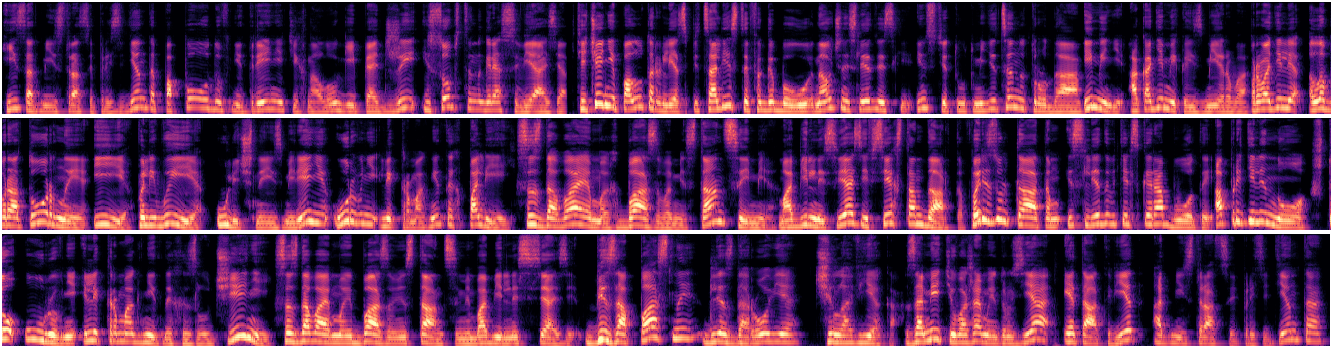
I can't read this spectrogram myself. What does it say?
из администрации президента по поводу внедрения технологии 5G и, собственно говоря, связи. В течение полутора лет специалисты ФГБУ, научно-исследовательский институт медицины труда имени академика Измерова проводили лабораторные и полевые уличные измерения уровней электромагнитных полей, создаваемых базовыми станциями мобильной связи всех стандартов. По результатам исследований исследовательской работы определено, что уровни электромагнитных излучений, создаваемые базовыми станциями мобильной связи, безопасны для здоровья человека. Заметьте, уважаемые друзья, это ответ администрации президента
